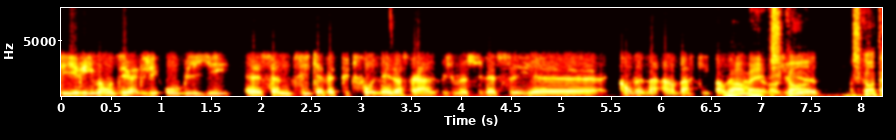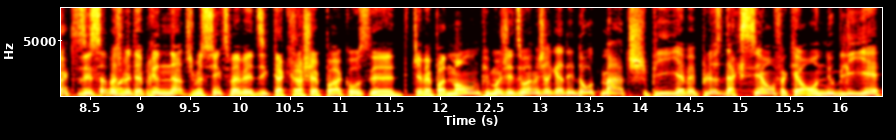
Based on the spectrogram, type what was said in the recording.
séries, mais on dirait que j'ai oublié euh, samedi qu'il n'y avait plus de foule dans les astrales, puis je me suis laissé euh, complètement embarqué par le non, match. Mais je, je suis content que tu dises ça parce que je m'étais pris une note. Je me souviens que tu m'avais dit que tu n'accrochais pas à cause qu'il n'y avait pas de monde. Puis moi, j'ai dit, ouais, mais j'ai regardé d'autres matchs, puis il y avait plus d'action, fait qu'on oubliait.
